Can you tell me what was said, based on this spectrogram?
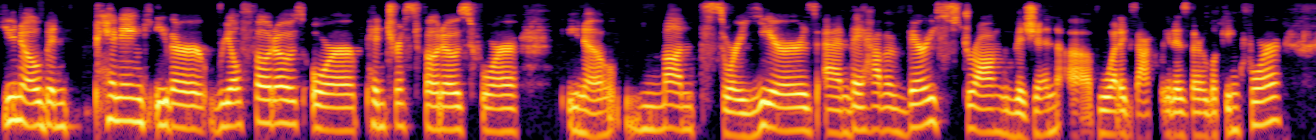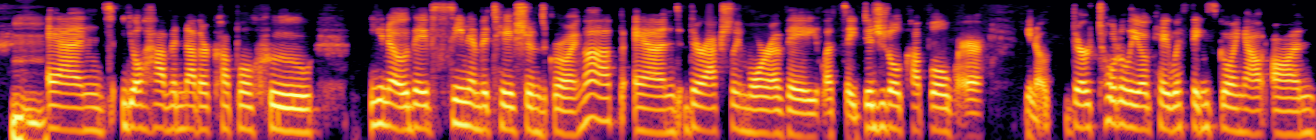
you know, been pinning either real photos or Pinterest photos for, you know, months or years, and they have a very strong vision of what exactly it is they're looking for. Mm-hmm. And you'll have another couple who, you know, they've seen invitations growing up and they're actually more of a, let's say, digital couple where, you know, they're totally okay with things going out on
